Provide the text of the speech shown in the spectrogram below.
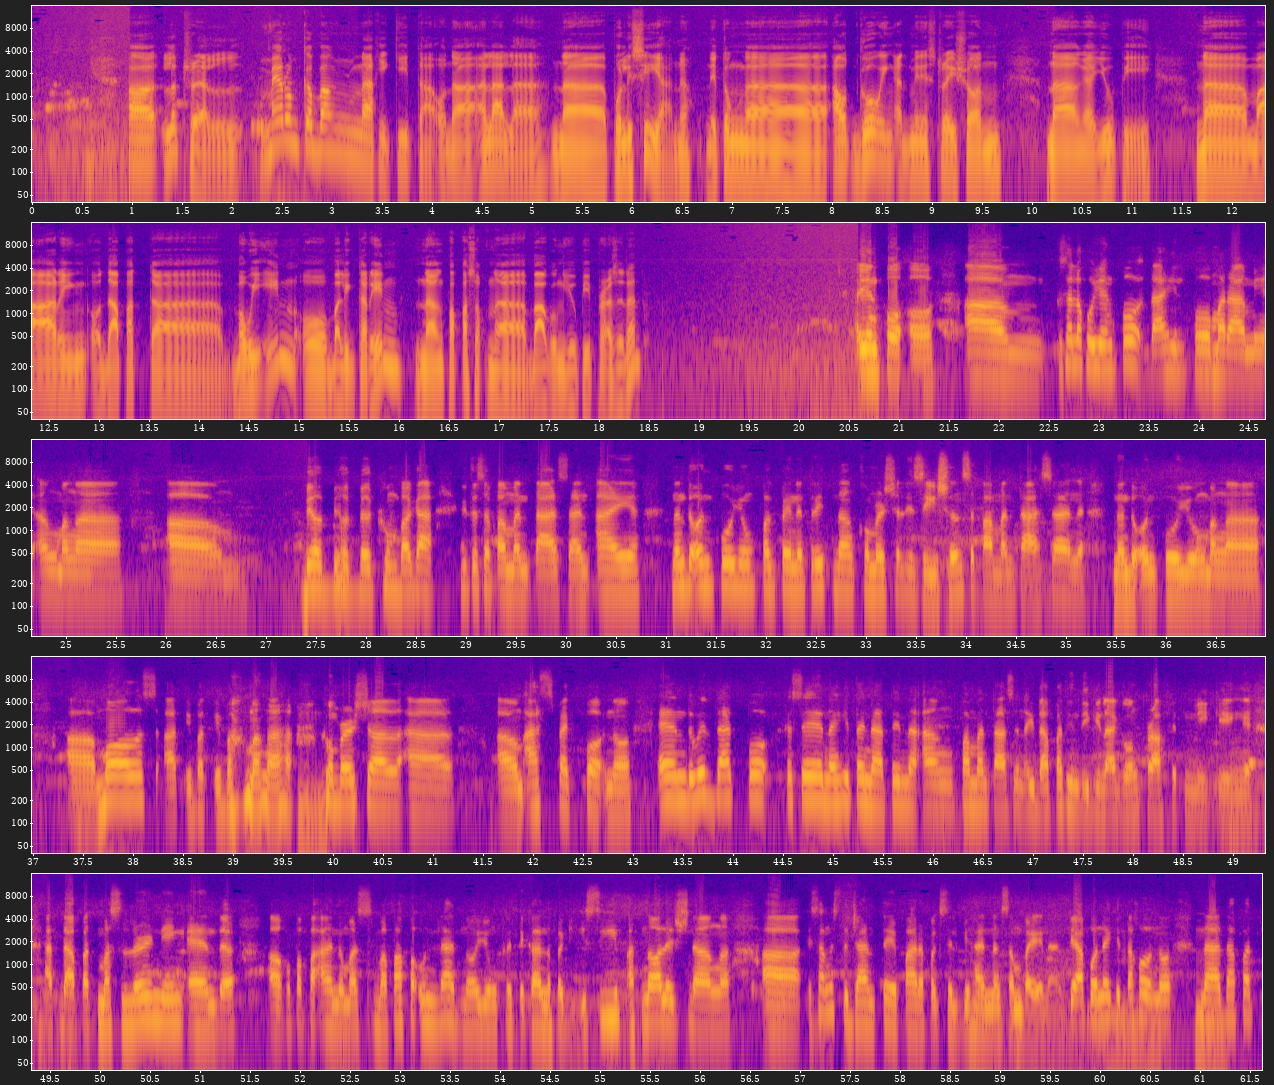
Uh, Latrell, meron ka bang nakikita o naaalala na polisiya no? nitong uh, outgoing administration ng uh, UP na maaring o dapat uh, bawiin o baligtarin ng papasok na bagong UP president? Ayun po, oh. Um, kasalukuyan po dahil po marami ang mga um, build, build, build, kumbaga, dito sa pamantasan ay nandoon po yung pag-penetrate ng commercialization sa pamantasan. Nandoon po yung mga uh, malls at iba't ibang mga mm-hmm. commercial uh, um, aspect po, no? And with that po, kasi nakita natin na ang pamantasan ay dapat hindi ginagawang profit making at dapat mas learning and uh, kung paano mas mapapaunlad no yung critical na pag-iisip at knowledge ng uh, isang estudyante para pagsilbihan ng sambayanan. Kaya po nakita ko no na hmm. dapat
